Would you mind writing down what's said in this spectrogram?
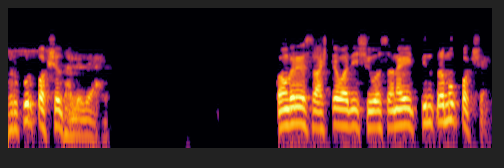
भरपूर पक्ष झालेले आहेत. काँग्रेस राष्ट्रवादी शिवसेना हे तीन प्रमुख पक्ष आहेत.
